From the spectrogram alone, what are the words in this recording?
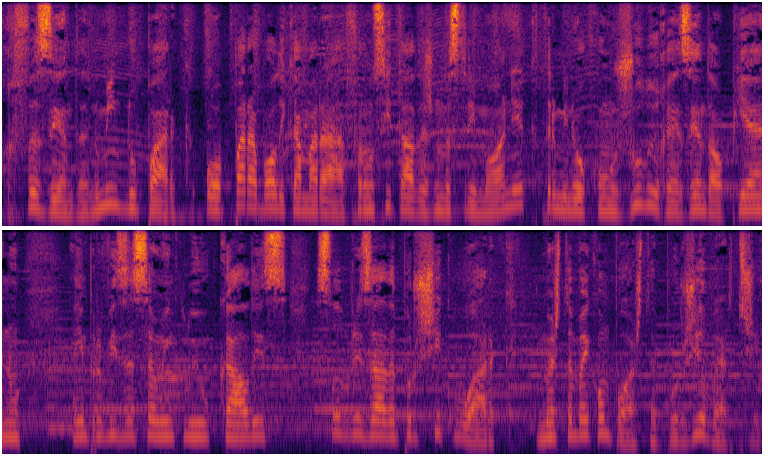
Refazenda, Domingo do Parque ou Parabólica Amará foram citadas numa cerimónia que terminou com Júlio Rezende ao piano. A improvisação incluiu Cálice, celebrizada por Chico Buarque, mas também composta por Gilberto Gil.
